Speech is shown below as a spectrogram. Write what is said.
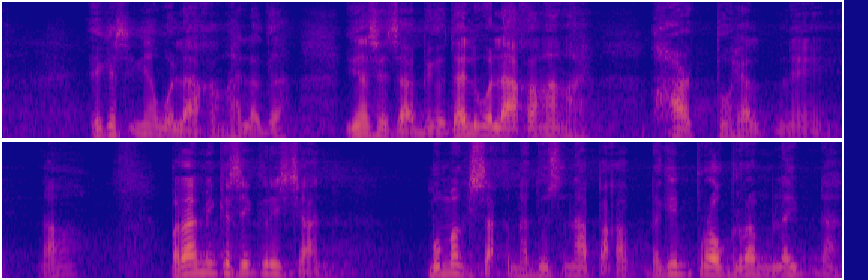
eh kasi nga, wala kang halaga. Yan sinasabi ko, dahil wala kang heart to help na eh. No? Maraming kasi Christian, bumagsak na doon sa napaka, naging program life na.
